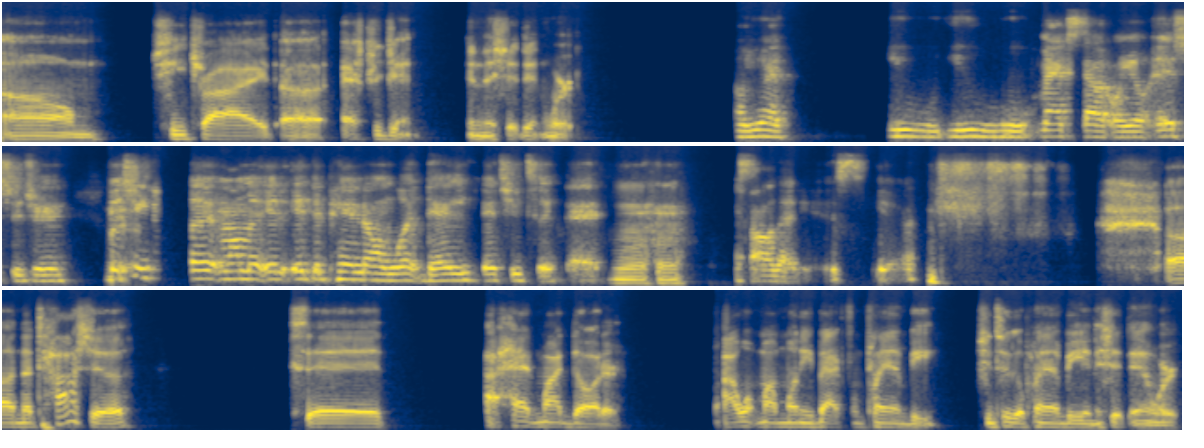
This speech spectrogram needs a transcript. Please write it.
Um, she tried uh, estrogen and the shit didn't work. Oh, you had you you maxed out on your estrogen. But you but mama, it, it depends on what day that you took that. Mhm. That's all that is. Yeah. uh, Natasha said, I had my daughter. I want my money back from Plan B. She took a Plan B and the shit didn't work.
